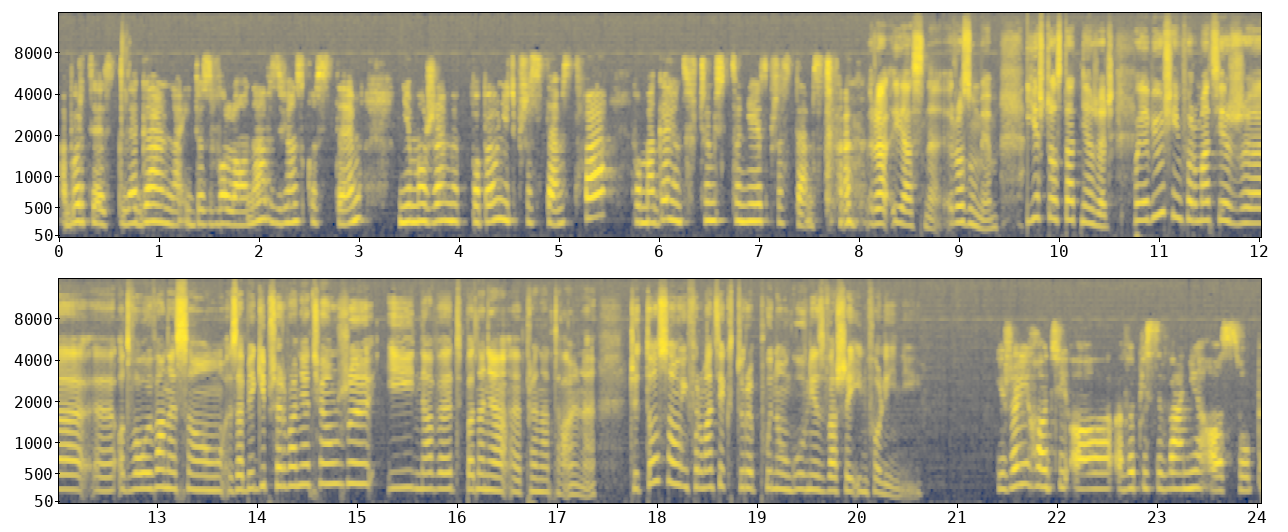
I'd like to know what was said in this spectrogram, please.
aborcja jest legalna i dozwolona. W związku z tym nie możemy popełnić przestępstwa, pomagając w czymś, co nie jest przestępstwem. Ra jasne, rozumiem. Jeszcze ostatnia rzecz. Pojawiły się informacje, że e, odwoływane są zabiegi przerwania ciąży i nawet badania e, prenatalne. Czy to są informacje, które płyną głównie z Waszej infolinii? Jeżeli chodzi o wypisywanie osób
